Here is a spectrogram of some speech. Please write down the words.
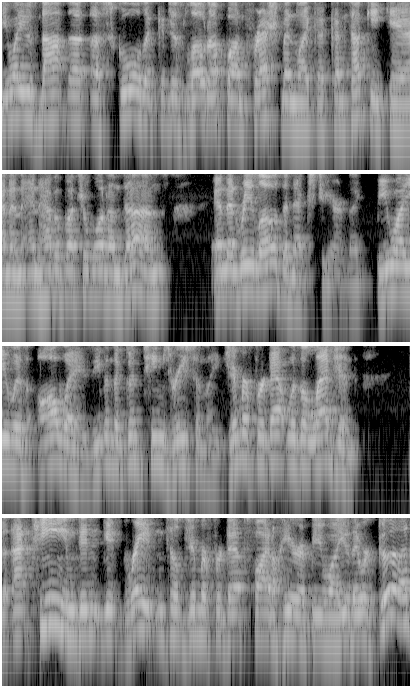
BYU is not a, a, school that could just load up on freshmen like a Kentucky can and, and have a bunch of one duns and then reload the next year. Like BYU is always, even the good teams recently. Jimmer Fredette was a legend. That that team didn't get great until Jimmer Fredette's final year at BYU. They were good,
